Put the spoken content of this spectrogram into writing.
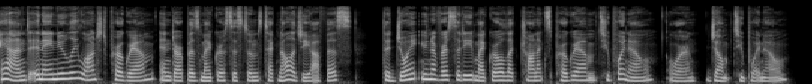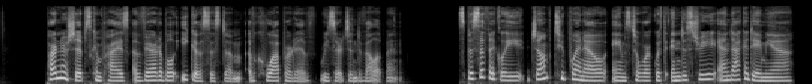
And in a newly launched program in DARPA's Microsystems Technology Office, the Joint University Microelectronics Program 2.0, or JUMP 2.0, partnerships comprise a veritable ecosystem of cooperative research and development. Specifically, JUMP 2.0 aims to work with industry and academia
